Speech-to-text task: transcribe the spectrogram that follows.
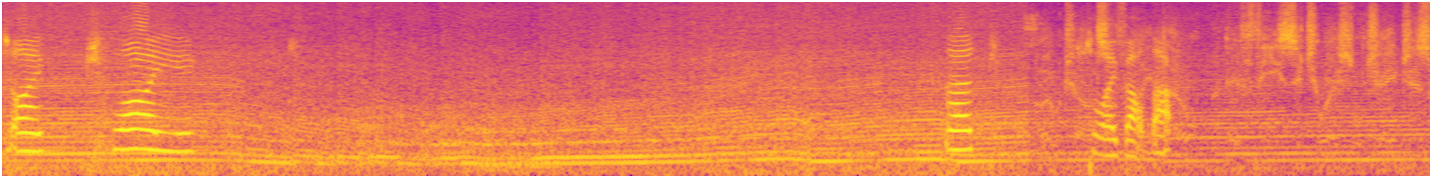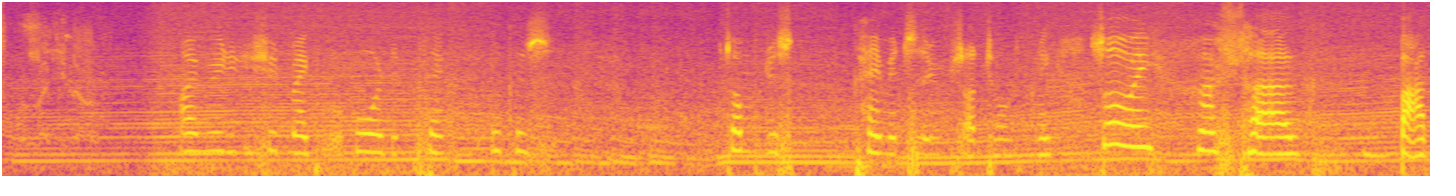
So I'm trying. And sorry about that. I really should make a recording thing because someone just came into the room and told me. Sorry, hashtag banned.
